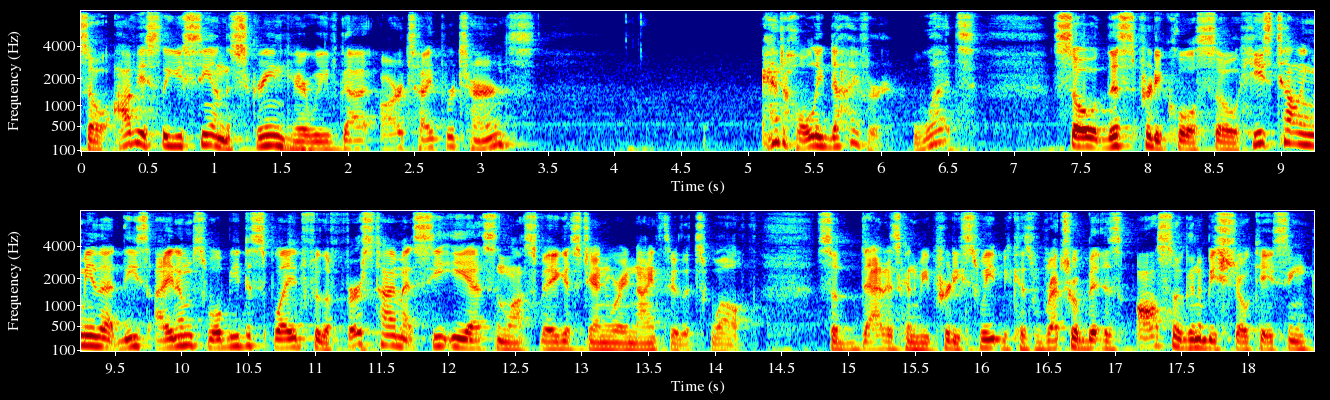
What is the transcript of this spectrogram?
So obviously you see on the screen here, we've got R-Type returns and Holy Diver. What? So this is pretty cool. So he's telling me that these items will be displayed for the first time at CES in Las Vegas, January 9th through the 12th. So that is going to be pretty sweet because Retrobit is also going to be showcasing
